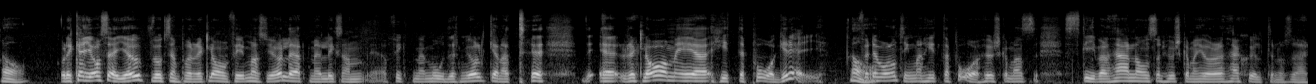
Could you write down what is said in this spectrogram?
Ja. Och det kan jag säga, jag är uppvuxen på en reklamfirma så jag har lärt mig, liksom, jag fick det med modersmjölken, att eh, är, reklam är hittepå-grej. Ja. För det var någonting man hittade på. Hur ska man skriva den här annonsen, hur ska man göra den här skylten och sådär. Eh,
